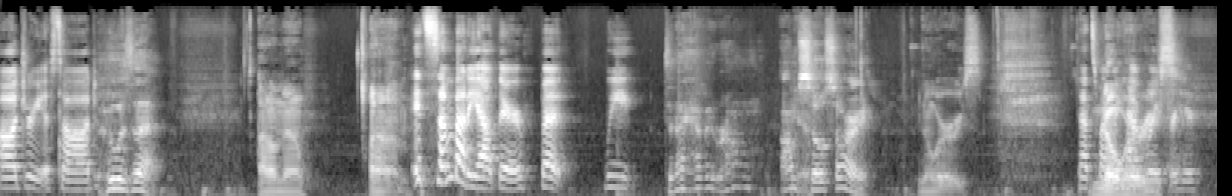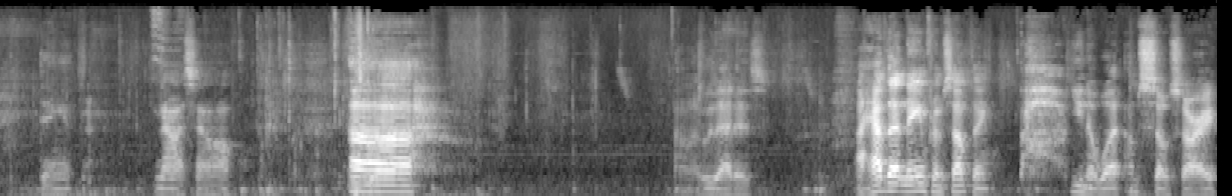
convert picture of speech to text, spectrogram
Audrey Assad. Who is that? I don't know. Um, It's somebody out there, but we. Did I have it wrong? I'm so sorry. no worries. That's why No we have worries. Rafer here. Dang it. Now I sound awful. Uh, I don't know who that is. I have that name from something. Ah, you know what? I'm so sorry.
